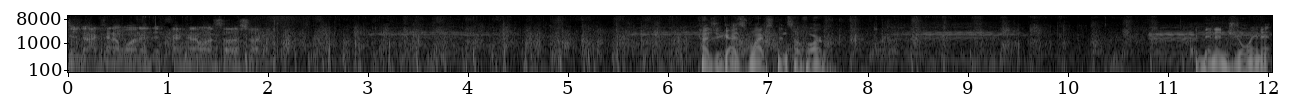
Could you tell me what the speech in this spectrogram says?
Actually, no, I kind of wanted it. I kind of want to sell that shotgun. How's your guys' wipes been so far? You been enjoying it?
